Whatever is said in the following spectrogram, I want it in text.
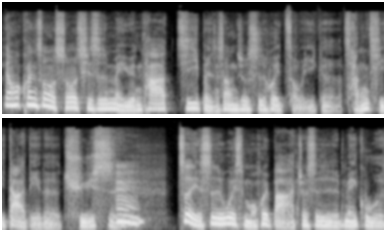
量化宽松的时候，其实美元它基本上就是会走一个长期大跌的趋势。嗯这也是为什么会把就是美股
